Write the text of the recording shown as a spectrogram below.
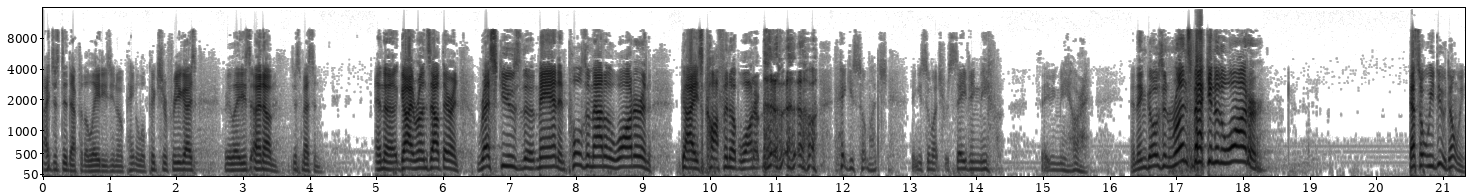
I just did that for the ladies, you know, paint a little picture for you guys, for you ladies. And um, just messing. And the guy runs out there and rescues the man and pulls him out of the water. And guy's coughing up water. Thank you so much. Thank you so much for saving me. Saving me. All right. And then goes and runs back into the water. That's what we do, don't we?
